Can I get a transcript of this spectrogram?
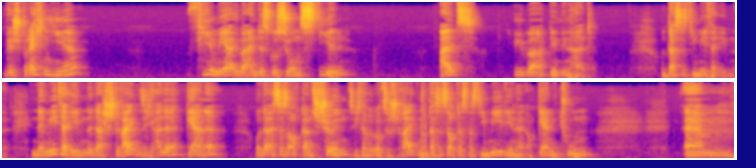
wir sprechen hier viel mehr über einen Diskussionsstil als über den Inhalt. Und das ist die Metaebene. In der Metaebene, da streiten sich alle gerne und da ist das auch ganz schön, sich darüber zu streiten. Und das ist auch das, was die Medien halt auch gerne tun. Ähm,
